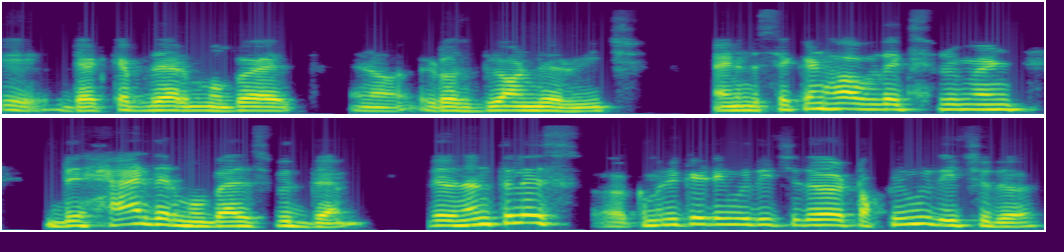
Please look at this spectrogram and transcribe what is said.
Okay, that kept their mobile, you know, it was beyond their reach. And in the second half of the experiment, they had their mobiles with them, they're nonetheless uh, communicating with each other, talking with each other.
